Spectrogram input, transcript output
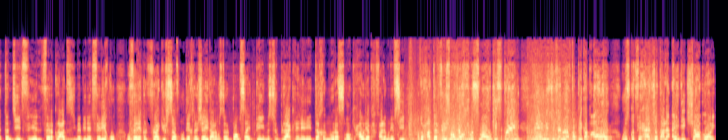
التنديد في الفرق العددي ما بين فريقه وفريق ال FragYourself مداخلة جيدة على مستوى ال bomb site B. مستر بلاك لهنا اللي يتدخل من ورا سموك يحاول يبحث على منافسيه عنده حتى visual يخرج من smoke spray! ليه يسجل ويبقى pick up أول؟ ويسقط في headshot على أيدي تشابوي.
